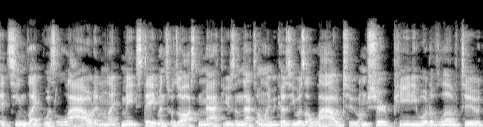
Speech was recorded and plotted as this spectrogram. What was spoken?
it seemed like was loud and like made statements was Auston Matthews, and that's only because he was allowed to. I'm sure Petey would have loved to.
